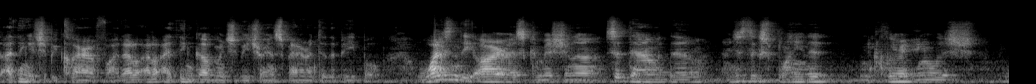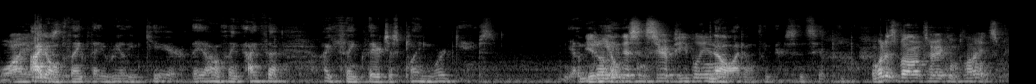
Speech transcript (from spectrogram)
I think it should be clarified. I, don't, I, don't, I think government should be transparent to the people. Why doesn't the IRS commissioner sit down with them and just explain it in clear English? Why? I don't think they really care. They don't think. I th- I think they're just playing word games. You don't think they're sincere people? You No. I don't think they're sincere people. What does voluntary compliance mean?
